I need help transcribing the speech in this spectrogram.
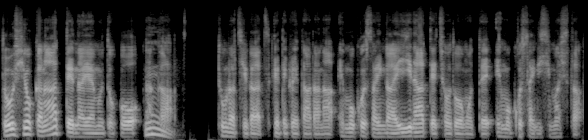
どうしようかなって悩むとこ、うん。なんか友達がつけてくれたあだ名、エモコサインがいいなってちょうど思って、エモコサインにしました。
